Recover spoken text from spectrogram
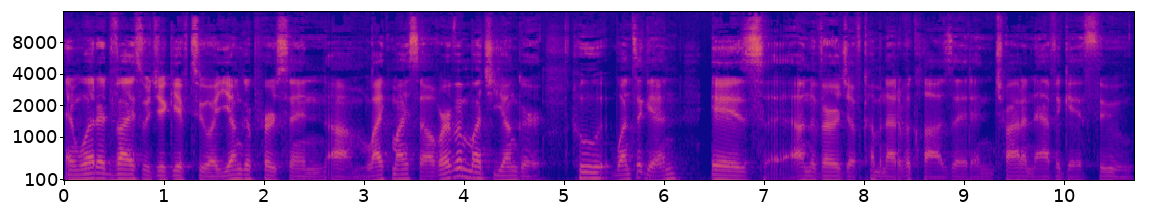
and what advice would you give to a younger person um, like myself or even much younger who, once again, is on the verge of coming out of a closet and trying to navigate through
